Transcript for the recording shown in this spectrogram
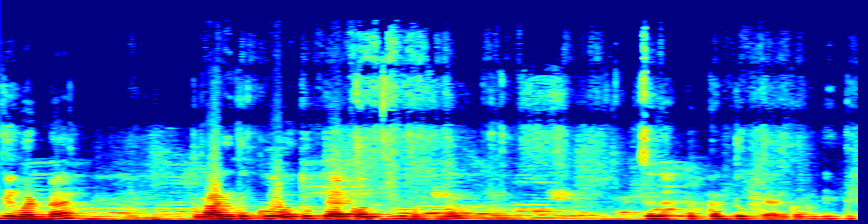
निवडणार. तर आधी तर कु- तूप तयार करून घेऊ म्हटलं. चला पटकन तूप तयार करून घेते.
